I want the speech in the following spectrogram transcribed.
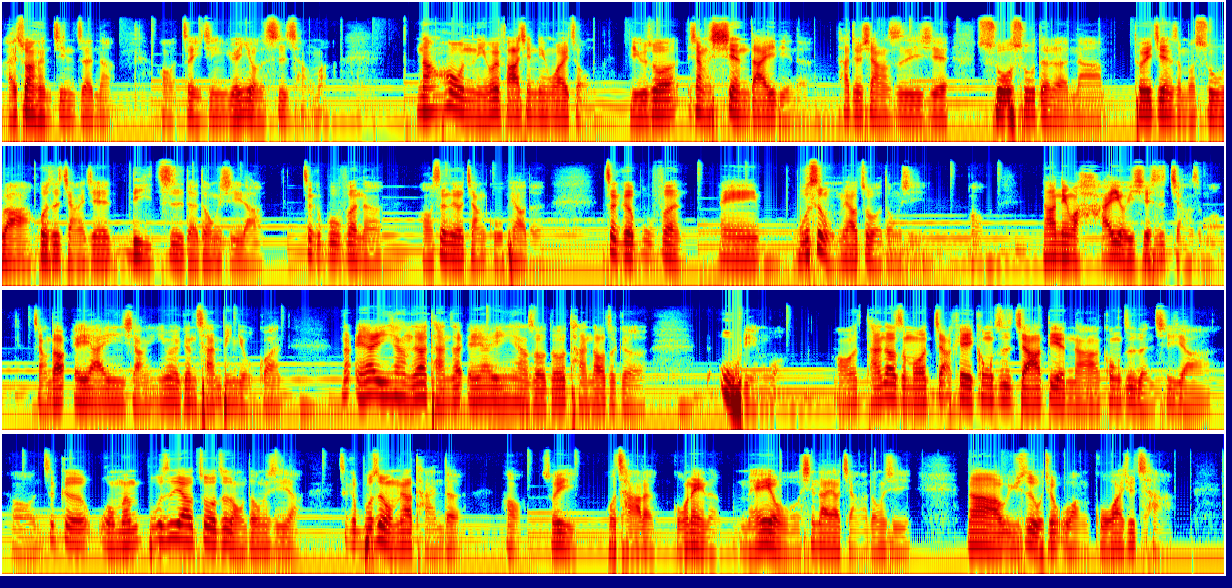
还算很竞争的，哦，这已经原有的市场嘛。然后你会发现另外一种，比如说像现代一点的，它就像是一些说书的人啊，推荐什么书啦，或是讲一些励志的东西啦，这个部分呢。哦，甚至有讲股票的这个部分，哎、不是我们要做的东西。哦，那另外还有一些是讲什么？讲到 AI 音箱，因为跟产品有关。那 AI 音箱，人家谈在 AI 音箱的时候，都谈到这个物联网。哦，谈到什么家可以控制家电啊，控制冷气啊。哦，这个我们不是要做这种东西啊，这个不是我们要谈的。哦，所以我查了国内呢，没有我现在要讲的东西。那于是我就往国外去查，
